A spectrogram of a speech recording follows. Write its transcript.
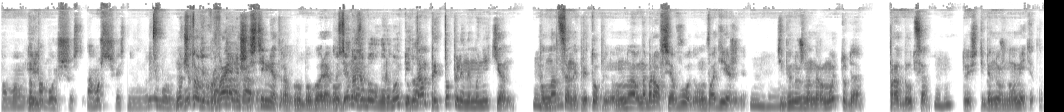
По-моему, там Или- побольше. шесть. А может, 6, не, ну, не будем. Ну, что-то в врать, районе да, да, 6 да. метров, грубо говоря, То есть тебе нужно было нырнуть И туда. там притопленный манекен, Мгм. полноценный, притопленный. Он на- набрал в себя воду, он в одежде. Мгм. Тебе нужно нырнуть туда, продуться, Мгм. то есть тебе нужно уметь это.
